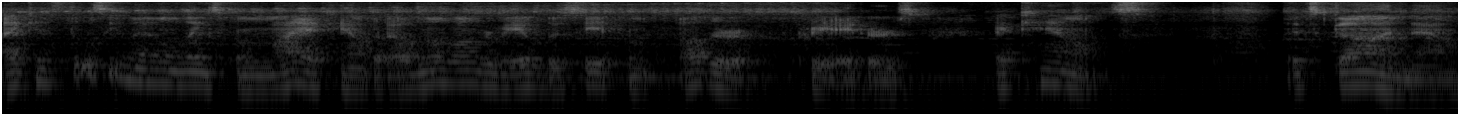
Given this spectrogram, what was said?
I can still see my own links from my account, but I will no longer be able to see it from other creators' accounts. It's gone now.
